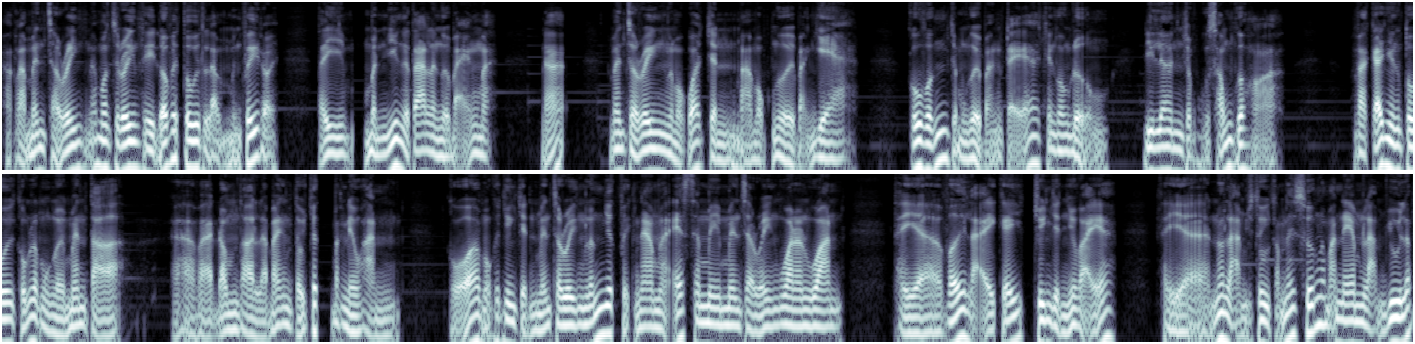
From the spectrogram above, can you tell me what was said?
hoặc là mentoring. Nó mentoring thì đối với tôi là miễn phí rồi tại vì mình với người ta là người bạn mà. Đó mentoring là một quá trình mà một người bạn già cố vấn cho một người bạn trẻ trên con đường đi lên trong cuộc sống của họ. Và cá nhân tôi cũng là một người mentor à, và đồng thời là ban tổ chức ban điều hành của một cái chương trình mentoring lớn nhất Việt Nam là SME Mentoring One on One thì à, với lại cái chương trình như vậy á thì à, nó làm cho tôi cảm thấy sướng lắm anh em làm vui lắm.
